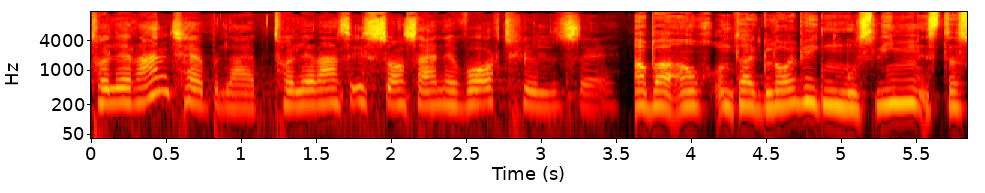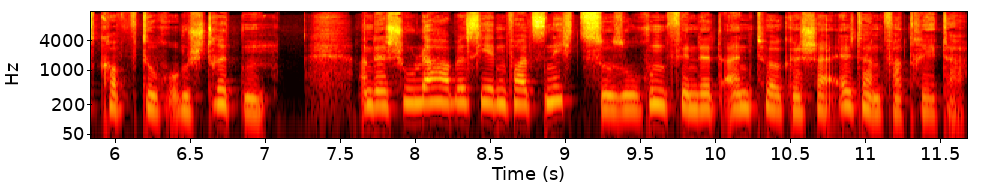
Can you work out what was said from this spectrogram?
toleranter bleibt. Toleranz ist sonst eine Worthülse. Aber auch unter gläubigen Muslimen ist das Kopftuch umstritten. An der Schule habe es jedenfalls nichts zu suchen, findet ein türkischer Elternvertreter.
